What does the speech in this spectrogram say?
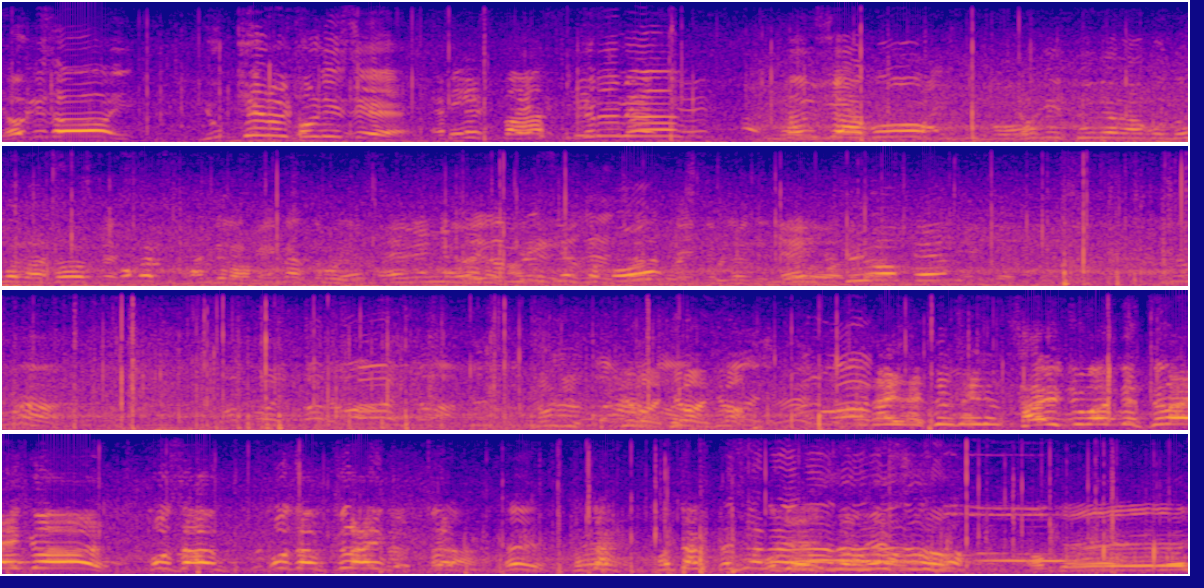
여기서 6회를 돌리지. 그러면 선수하고 여기 두 명하고 넘어가서 똑같이 반대로 하면 어? 네, 들어 뺨. 사이주만대 드라이앵글! 호삼! 호삼 드라이앵글! 에이, 거장, 거장. 오케이, 됐어, 됐어. 오케이.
